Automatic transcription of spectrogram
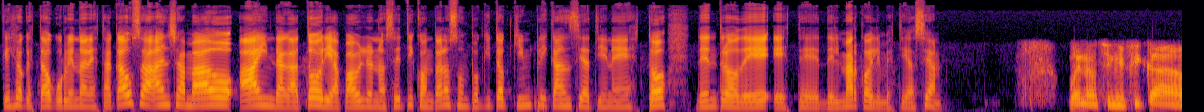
qué es lo que está ocurriendo en esta causa. Han llamado a indagatoria Pablo Nocetti. Contanos un poquito qué implicancia tiene esto dentro de este del marco de la investigación. Bueno, significa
